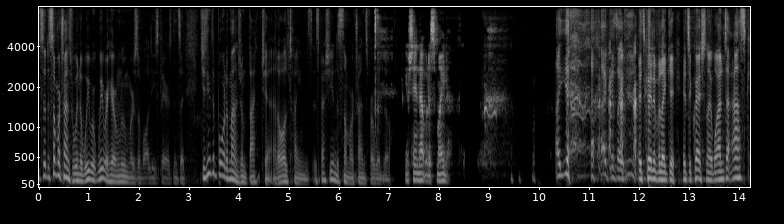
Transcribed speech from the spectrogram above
So the summer transfer window, we were we were hearing rumours of all these players being signed. Do you think the board of management backed you at all times, especially in the summer transfer window? You're saying that with a smile. Uh, yeah, because it's kind of like a, it's a question I want to ask,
